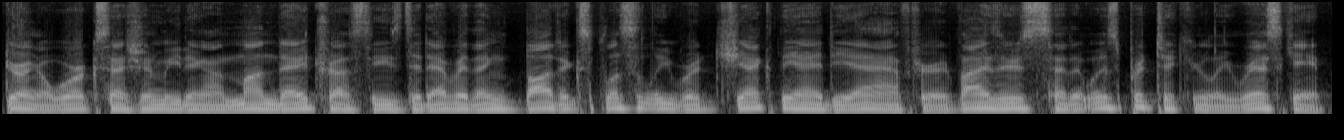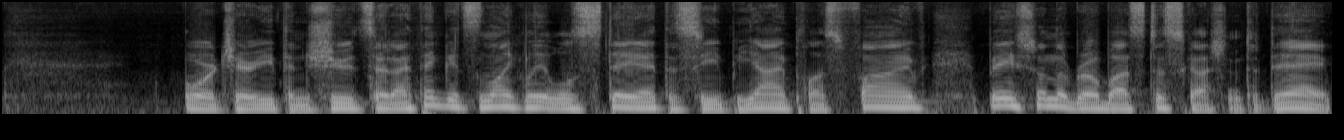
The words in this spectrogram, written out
During a work session meeting on Monday, trustees did everything but explicitly reject the idea after advisors said it was particularly risky. Board Chair Ethan Schutt said, I think it's likely it will stay at the CPI plus 5 based on the robust discussion today.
